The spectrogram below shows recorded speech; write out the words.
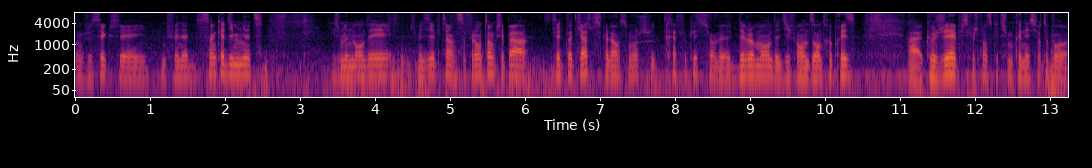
Donc je sais que c'est une fenêtre de 5 à 10 minutes. Et je me demandais, je me disais, putain, ça fait longtemps que j'ai pas fait de podcast, parce que là en ce moment je suis très focus sur le développement des différentes entreprises euh, que j'ai, puisque je pense que tu me connais surtout pour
